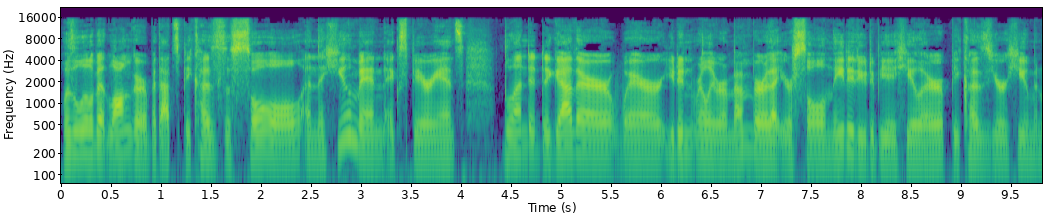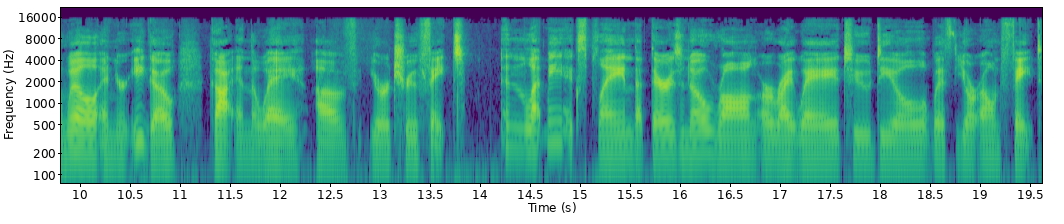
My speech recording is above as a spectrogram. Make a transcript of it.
was a little bit longer. But that's because the soul and the human experience blended together where you didn't really remember that your soul needed you to be a healer because your human will and your ego got in the way of your true fate. And let me explain that there is no wrong or right way to deal with your own fate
